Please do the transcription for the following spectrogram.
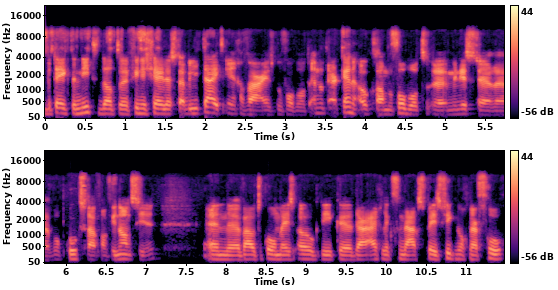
betekent het niet dat de financiële stabiliteit in gevaar is, bijvoorbeeld. En dat erkennen ook gewoon bijvoorbeeld uh, minister Bob Hoekstra van Financiën. En Wouter Koolmees ook, die ik daar eigenlijk vandaag specifiek nog naar vroeg.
